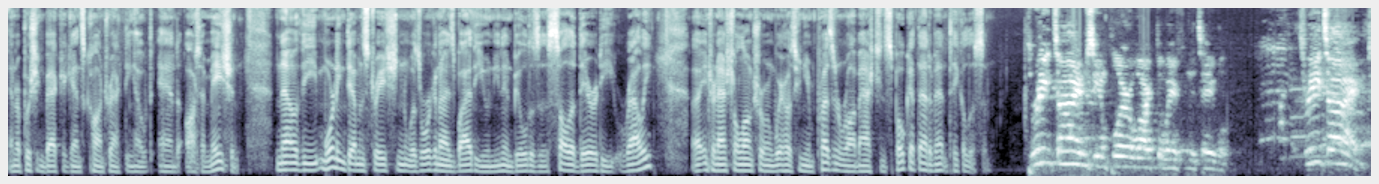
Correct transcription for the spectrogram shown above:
and are pushing back against contracting out and automation. Now, the morning demonstration was organized by the union and billed as a solidarity rally. Uh, International Longshore and Warehouse Union President Rob Ashton spoke at that event. Take a listen. Three times the employer walked away from the table. Three times.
